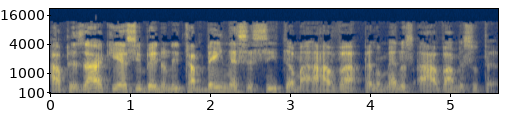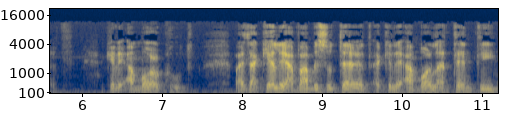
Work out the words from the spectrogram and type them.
Apesar que esse Benoni também necessita uma ahavá, pelo menos ahavá mesuteret, aquele amor oculto. Mas aquele ahavá mesuteret, aquele amor latente,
